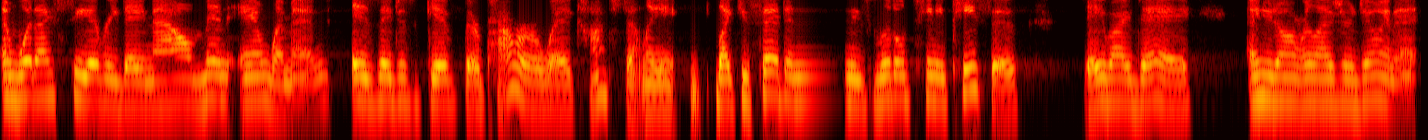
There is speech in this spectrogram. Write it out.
And what i see every day now men and women is they just give their power away constantly. Like you said in these little teeny pieces day by day and you don't realize you're doing it.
